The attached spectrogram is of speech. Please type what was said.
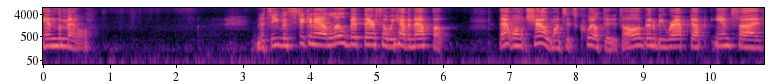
in the middle. And it's even sticking out a little bit there so we have enough, but that won't show once it's quilted. It's all going to be wrapped up inside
